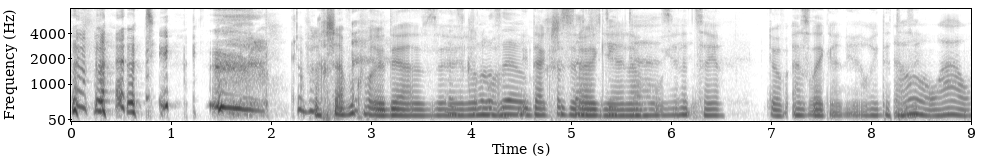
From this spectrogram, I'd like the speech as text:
הבנתי. אבל עכשיו הוא כבר יודע, אז אז לא נורא. נדאג שזה לא יגיע אליו, הוא זה. ילד צעיר. טוב, אז רגע, אני אוריד את או, הזה. וואו.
